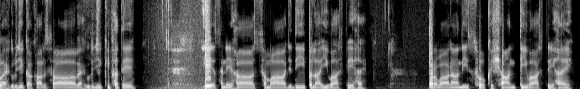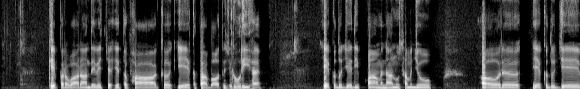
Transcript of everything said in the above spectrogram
ਵਾਹਿਗੁਰੂ ਜੀ ਕਾ ਖਾਲਸਾ, ਵਾਹਿਗੁਰੂ ਜੀ ਕੀ ਫਤਿਹ। ਇਹ ਸਨੇਹਾ ਸਮਾਜ ਦੀ ਭਲਾਈ ਵਾਸਤੇ ਹੈ। ਪਰਿਵਾਰਾਂ ਦੀ ਸੁੱਖ ਸ਼ਾਂਤੀ ਵਾਸਤੇ ਹੈ। ਕਿ ਪਰਿਵਾਰਾਂ ਦੇ ਵਿੱਚ ਇਤਫਾਕ, ਏਕਤਾ ਬਹੁਤ ਜ਼ਰੂਰੀ ਹੈ। ਇੱਕ ਦੂਜੇ ਦੀ ਭਾਵਨਾ ਨੂੰ ਸਮਝੋ ਔਰ ਇੱਕ ਦੂਜੇ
